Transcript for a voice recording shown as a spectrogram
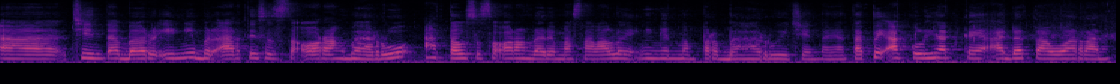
uh, cinta baru ini berarti seseorang baru atau seseorang dari masa lalu yang ingin memperbaharui cintanya. Tapi aku lihat kayak ada tawaran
